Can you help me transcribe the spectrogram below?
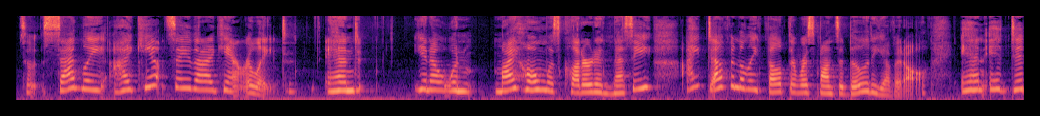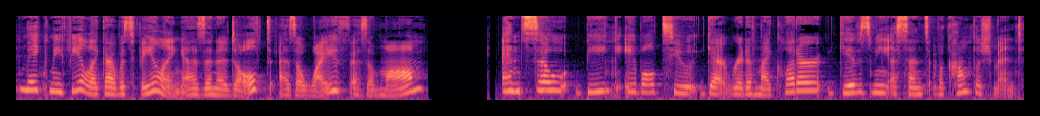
So, sadly, I can't say that I can't relate. And, you know, when my home was cluttered and messy, I definitely felt the responsibility of it all. And it did make me feel like I was failing as an adult, as a wife, as a mom. And so being able to get rid of my clutter gives me a sense of accomplishment.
